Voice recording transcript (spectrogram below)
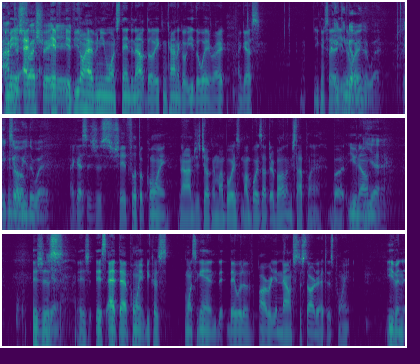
I'm just at- frustrated. If if you don't have anyone standing out though, it can kind of go either way, right? I guess you can say it either can go way. either way. It can So- go either way. I guess it's just shit. Flip a coin. Nah, I'm just joking. My boys, my boys out there balling. Let me stop playing. But you know, Yeah. it's just it's it's at that point because once again they would have already announced the starter at this point, even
